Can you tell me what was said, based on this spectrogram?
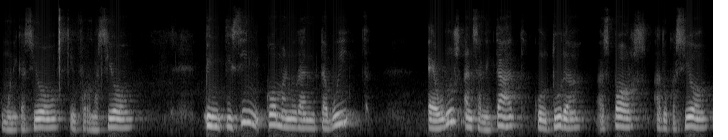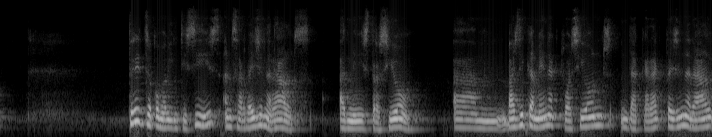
comunicació, informació. 25,98 euros en sanitat, cultura, esports, educació. 13,26 en serveis generals, administració, bàsicament actuacions de caràcter general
